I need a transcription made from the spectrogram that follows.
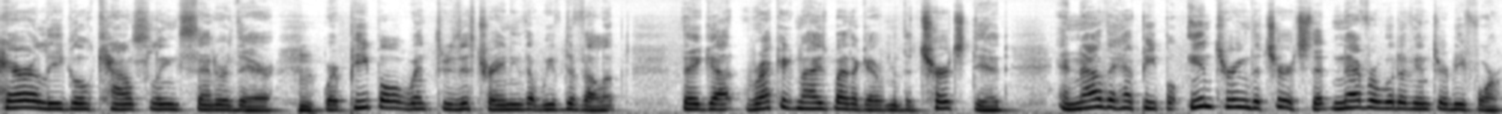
paralegal counseling center there hmm. where people went through this training that we've developed They got recognized by the government, the church did, and now they have people entering the church that never would have entered before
